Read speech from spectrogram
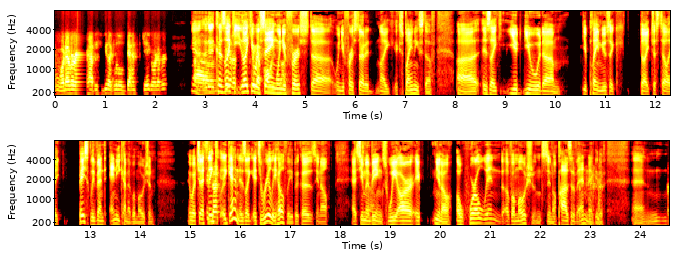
whatever happens to be like little dance jig or whatever. Yeah, because um, like yeah, like you were saying when you first uh, when you first started like explaining stuff, uh, is like you you would um you play music like just to like basically vent any kind of emotion, which I think exactly. again is like it's really healthy because you know as human yeah. beings we are a you know a whirlwind of emotions you know positive and negative and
